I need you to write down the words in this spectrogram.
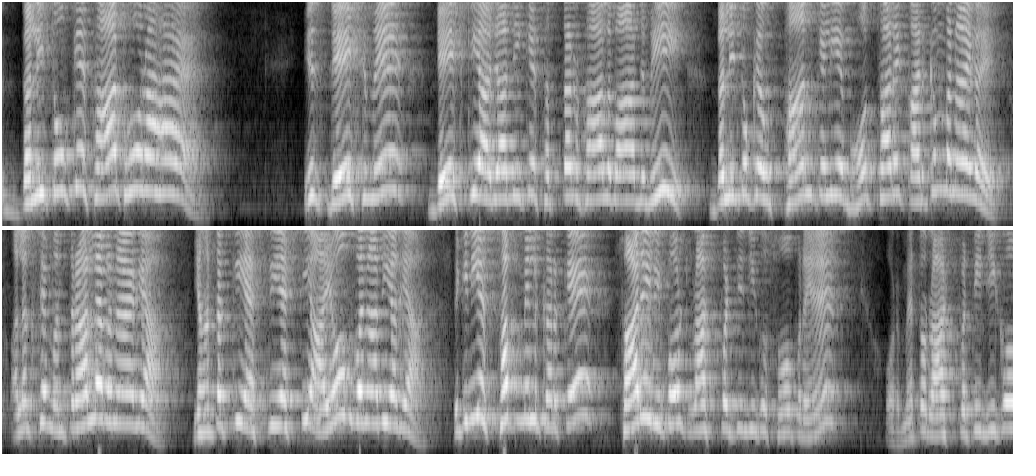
दलितों के साथ हो रहा है। इस देश में, देश की आज़ादी के सत्तर साल बाद भी दलितों के उत्थान के लिए बहुत सारे कार्यक्रम बनाए गए। अलग से मंत्रालय बनाया गया। यहाँ तक कि एस सी आयोग बना दिया गया। लेकिन ये सब मिल करके सारी रिपोर्ट राष्ट्रपति जी को सौंप रहे हैं। और मैं तो राष्ट्रपति जी को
